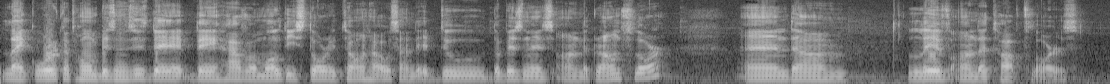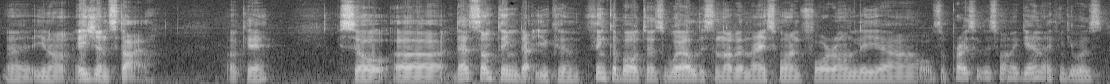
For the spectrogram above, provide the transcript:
like work at home businesses. They they have a multi-story townhouse and they do the business on the ground floor and um, live on the top floors uh, you know Asian style okay so uh, that's something that you can think about as well. This is another nice one for only uh, what was the price of this one again? I think it was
